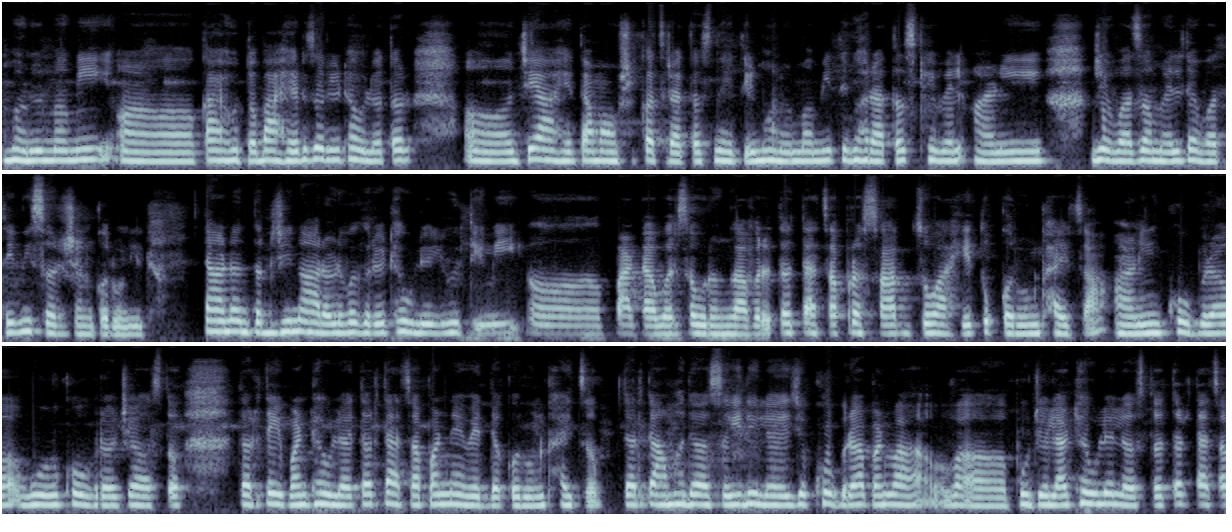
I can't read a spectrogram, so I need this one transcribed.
म्हणून मग मी काय होतं बाहेर जरी ठेवलं तर जे आहे त्या मावशी कचऱ्यातच नेतील म्हणून मग मी ती घरातच ठेवेल आणि जेव्हा जमेल तेव्हा ते विसर्जन करून येईल. त्यानंतर जी नारळ वगैरे ठेवलेली होती मी पाटावर चौरंगावर तर त्याचा प्रसाद जो आहे तो करून खायचा आणि खोबरं गूळ खोबरं जे असतं तर ते पण ठेवलंय तर त्याचा पण नैवेद्य करून खायचं. तर त्यामध्ये असंही दिलं आहे जे खोबरं आपण वा वा पूजेला ठेवलेलं असतं तर त्याचा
